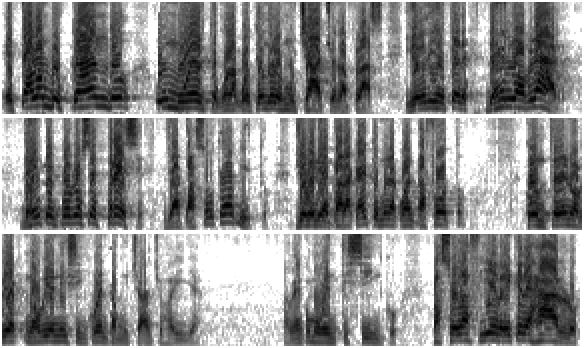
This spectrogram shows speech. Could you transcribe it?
Estaban buscando un muerto con la cuestión de los muchachos en la plaza. Y yo le dije a ustedes, déjenlo hablar, dejen que el pueblo se exprese. Ya pasó, usted ha visto. Yo venía para acá y tomé una cuanta fotos. Con tres no había, no había ni 50 muchachos ahí ya. Habían como 25 pasó la fiebre, hay que dejarlo,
